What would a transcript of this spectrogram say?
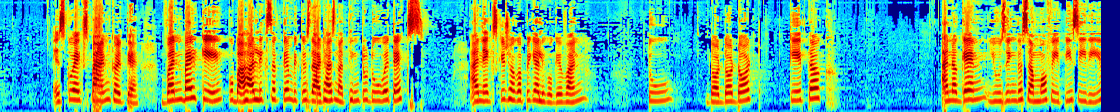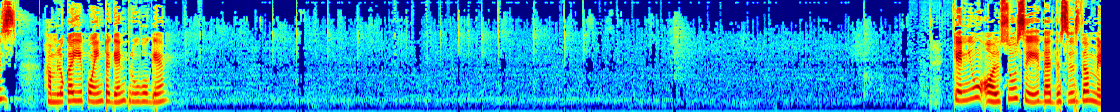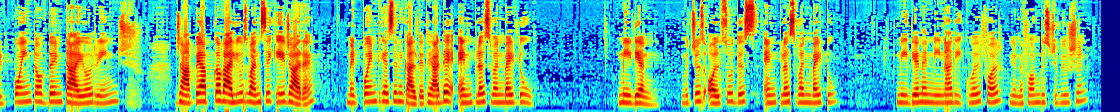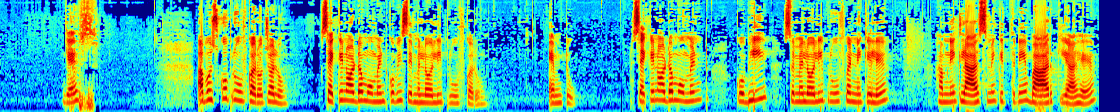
इसको एक्सपैंड करते हैं। वन बाई के को बाहर लिख सकते हैं because that has nothing to do with x and x की जगह पे क्या लिखोगे? One, two, dot dot dot, k तक। And again using the sum of AP series हम लोग का ये पॉइंट अगेन प्रूव हो गया। Can also say that this is the mid point of the entire range जहाँ पे आपका वैल्यूज़ वन से के जा रहा है। मिड पॉइंट कैसे निकालते थे? याद है n plus one by two median which is also this n plus one by two median and mean are equal for uniform distribution yes अब उसको प्रूव करो, चलो। सेकेंड ऑर्डर मोमेंट को भी सिमिलरली प्रूव करो। M two second order moment को भी similarly prove करने के लिए हमने क्लास में कितने बार किया है?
